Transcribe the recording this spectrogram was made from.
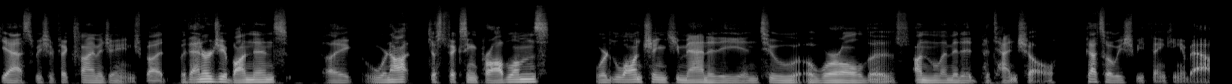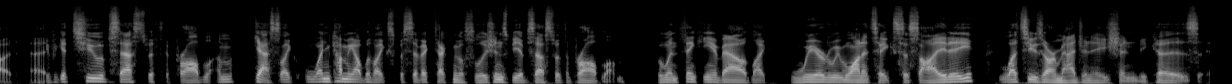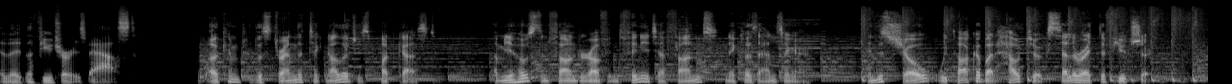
Yes, we should fix climate change, but with energy abundance, like we're not just fixing problems. We're launching humanity into a world of unlimited potential. That's what we should be thinking about. Uh, if we get too obsessed with the problem, yes, like when coming up with like specific technical solutions, be obsessed with the problem. But when thinking about like where do we want to take society, let's use our imagination because the, the future is vast. Welcome to the Stranded Technologies podcast. I'm your host and founder of Infinita Fund, Niklas Anzinger. In this show, we talk about how to accelerate the future.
